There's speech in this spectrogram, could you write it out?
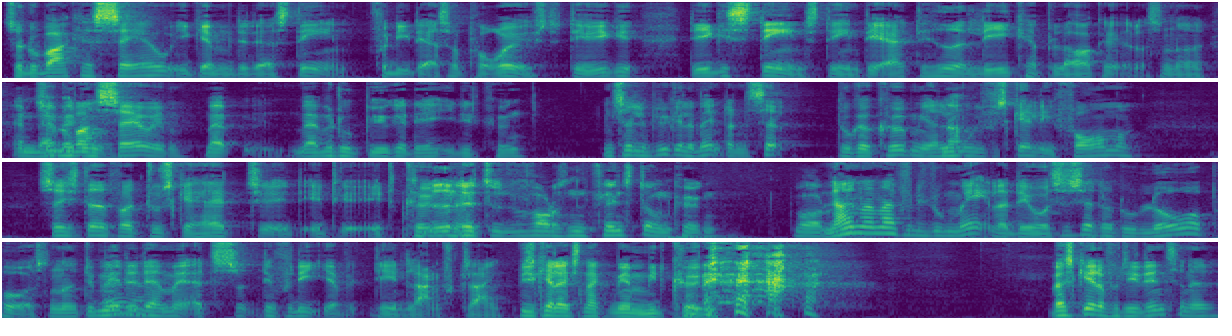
så du bare kan save igennem det der sten, fordi det er så porøst. Det er ikke, det er ikke sten, sten, det er, det hedder Leka-blokke eller sådan noget. Jamen, så kan du bare du- save i dem. Hvad, hvad vil du bygge af det i dit køkken? Men så vil jeg bygge elementerne selv. Du kan købe dem i alle Nå. mulige forskellige former. Så i stedet for, at du skal have et, et, et, et køkken... Det, du får du sådan en Flintstone-køkken. Hvor Nej, nej, nej, fordi du maler det jo, og så sætter du lover på og sådan noget. Det er mere ja, ja. det der med, at så, det er fordi, jeg, det er en lang forklaring. Vi skal heller ikke snakke mere om mit køkken. Hvad sker der for dit internet?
